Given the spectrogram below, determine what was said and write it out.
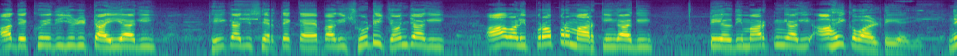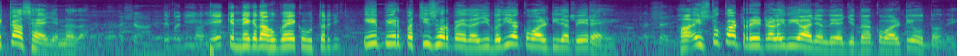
ਆਹ ਦੇਖੋ ਇਹਦੀ ਜਿਹੜੀ ਟਾਈ ਆ ਗਈ, ਠੀਕ ਆ ਜੀ, ਸਿਰ ਤੇ ਕੈਪ ਆ ਗਈ, ਛੋਟੀ ਚੁੰਝ ਆ ਗਈ, ਆਹ ਵਾਲੀ ਪ੍ਰੋਪਰ ਮਾਰਕਿੰਗ ਆ ਗਈ, ਟੇਲ ਦੀ ਮਾਰਕਿੰਗ ਆ ਗਈ, ਆਹੀ ਕੁਆਲਿਟੀ ਹੈ ਜੀ, ਨਿੱਕਾ ਸਾਈਜ਼ ਇਹਨਾਂ ਦਾ। ਅੱਛਾ ਤੇ ਭਾਜੀ ਇਹ ਕਿੰਨੇ ਕ ਦਾ ਹੋਊਗਾ ਇਹ ਕਬੂਤਰ ਜੀ? ਇਹ ਪੇਰ 2500 ਰੁਪਏ ਦਾ ਜੀ ਵਧੀਆ ਕੁਆਲਿਟੀ ਦਾ ਪੇਰ ਹੈ ਇਹ। ਅੱਛਾ ਜੀ। ਹਾਂ ਇਸ ਤੋਂ ਘੱਟ ਰੇਟ ਵਾਲੇ ਵੀ ਆ ਜਾਂਦੇ ਆ ਜਿੱਦਾਂ ਕੁਆਲਿਟੀ ਉਦਾਂ ਦੇ।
